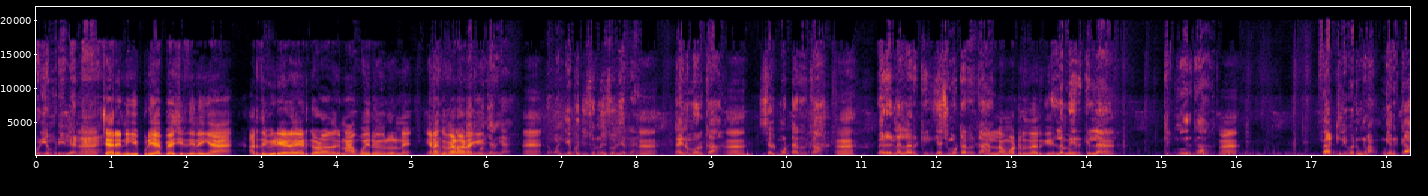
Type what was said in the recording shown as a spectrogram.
புரிய முடியல சரி நீங்க இப்படியே பேசிட்டு நீங்க அடுத்த வீடியோ எடு எடுக்க விடாததுக்கு நான் போயிடுவேன் விருன்னு எனக்கு வேலை கிடக்கு இந்த வண்டியை பத்தி சொன்னே சொல்லிடுறேன். டைனமோ இருக்கா? செல் மோட்டார் இருக்கா? வேற என்னெல்லாம் இருக்கு? ஏசி மோட்டார் இருக்கா? எல்லா மோட்டரும் தான் இருக்கு. எல்லாமே இருக்குல்ல? கிட்னி இருக்கா? ஃபேட் லிவருங்கிறான் இங்க இருக்கா?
